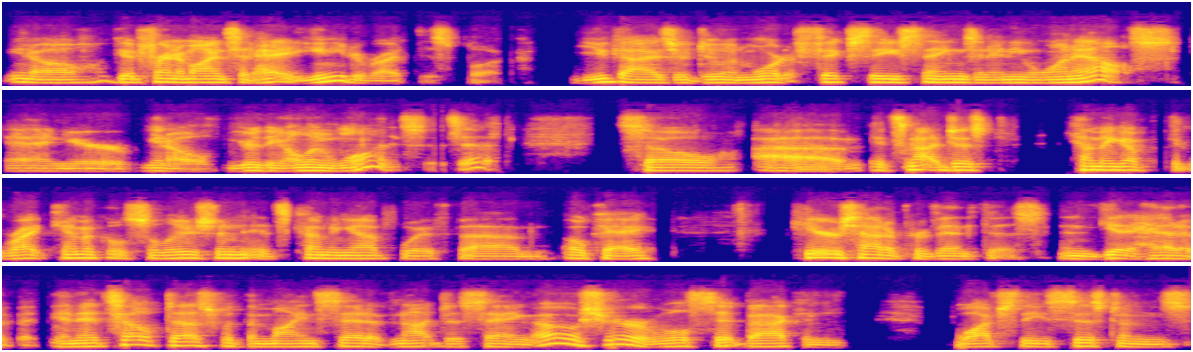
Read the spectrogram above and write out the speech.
you know a good friend of mine said hey you need to write this book you guys are doing more to fix these things than anyone else and you're you know you're the only ones. It's it. So um, it's not just coming up with the right chemical solution. It's coming up with um, okay here's how to prevent this and get ahead of it. And it's helped us with the mindset of not just saying oh sure we'll sit back and watch these systems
